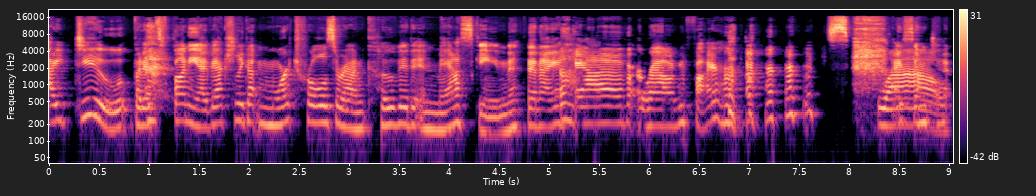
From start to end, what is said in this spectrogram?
I do. But it's funny. I've actually gotten more trolls around COVID and masking than I have around firearms. Wow. I,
